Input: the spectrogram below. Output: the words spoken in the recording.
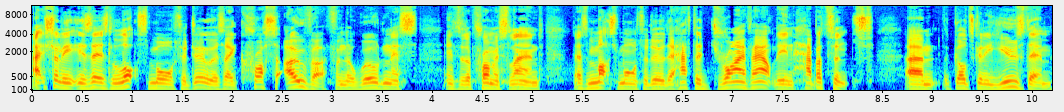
actually is there's lots more to do as they cross over from the wilderness into the promised land. There's much more to do. They have to drive out the inhabitants. Um, God's going to use them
